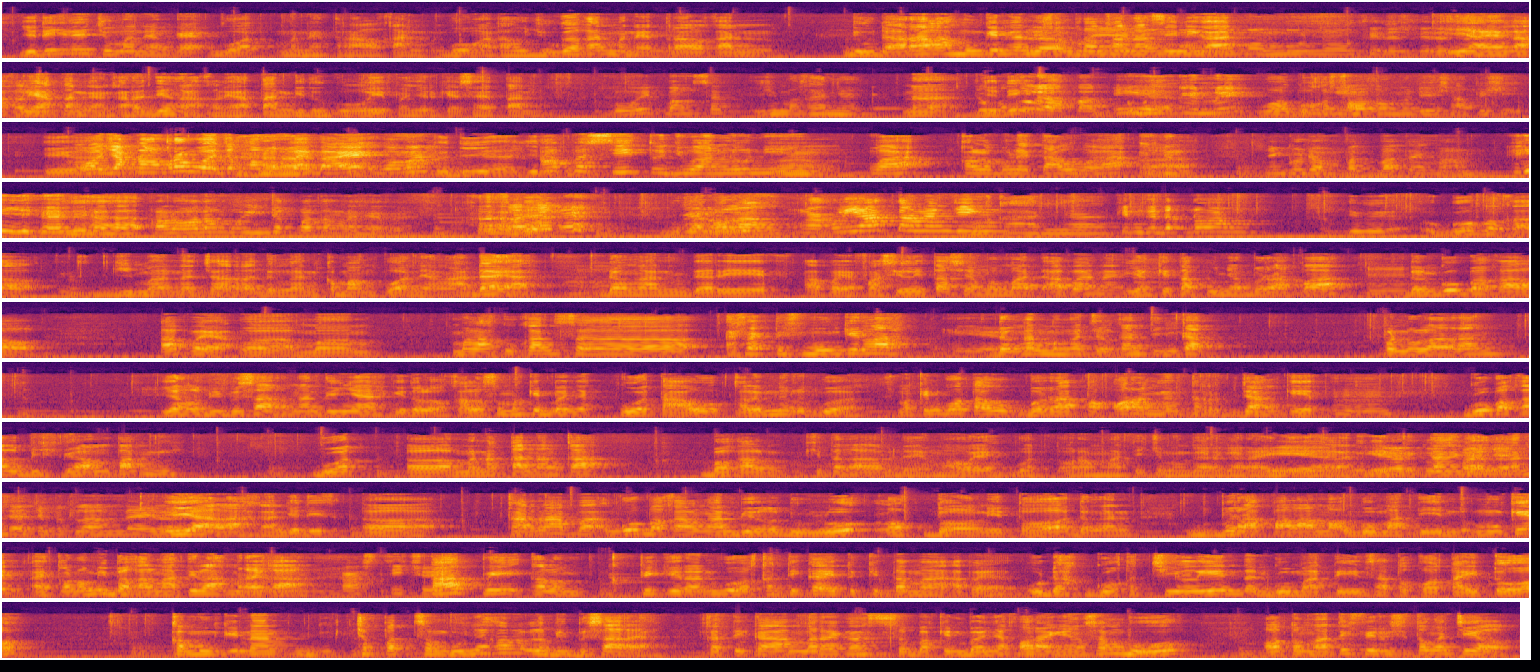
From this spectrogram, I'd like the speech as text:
jadi ini cuman yang kayak buat menetralkan, gue nggak tahu juga kan menetralkan di udara lah mungkin kan disemprot Lebih sana sini kan. Membunuh virus-virus. Iya yang nggak kelihatan kan karena dia nggak kelihatan gitu goib anjir kayak setan. goib bangsat Iya makanya. Nah, Coba jadi kelihatan. Iya. Mungkin nih. wah gue kesel sama dia siapa sih? Iya Gua ajak nongkrong, gua ajak ngomong baik-baik, gua mah. Itu dia. Jadi Apa sih tujuan lu nih? Hmm. Wak, kalau boleh tahu, Wak. Nah, Ini gue udah empat bat emang. iya. Kalau orang gue injek batang lehernya. Sayangnya Bukan orang. Nggak kelihatan anjing. Makanya. Mungkin gedek doang. Gue bakal gimana cara dengan kemampuan yang ada ya? Dengan dari apa ya fasilitas yang memad apa nih yang kita punya berapa. Dan gue bakal apa ya me- me- melakukan seefektif mungkin lah Iya. dengan mengecilkan tingkat penularan yang lebih besar nantinya gitu loh. Kalau semakin banyak gue tahu kalau menurut gue semakin gue tahu berapa orang yang terjangkit Hmm. gue bakal lebih gampang nih buat eh, menekan angka bakal kita nggak ada yang mau ya buat orang mati cuma gara-gara ini Iya, ya kan? Biar kita kurvanya jangan bisa cepet landai lah. iyalah kan jadi eh, karena apa? Gue bakal ngambil dulu lockdown itu dengan berapa lama gue matiin. Mungkin ekonomi bakal matilah mereka. Pasti cuy. tapi kalau pikiran gue ketika itu kita mah apa ya udah gue kecilin dan gue matiin satu kota itu kemungkinan cepat sembuhnya kan lebih besar ya. Ketika mereka semakin banyak orang yang sembuh otomatis virus itu ngecil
